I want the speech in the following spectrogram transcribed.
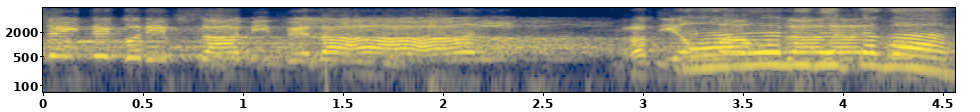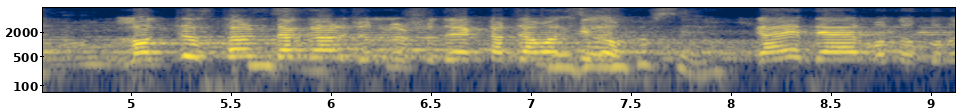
চাইতে গরিব সাহাবী বেলাল রাদিয়াল্লাহু হ্যাঁ, তাআলা লজ্জাস্থান ঢাকার জন্য শুধু একটা জামা ছিল। গায়ে দেওয়ার মতো কোনো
